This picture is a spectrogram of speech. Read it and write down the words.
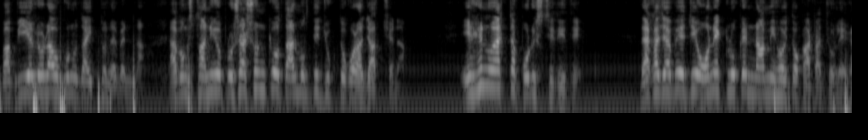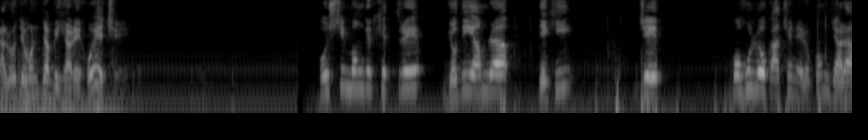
বা বিএলওরাও কোনো দায়িত্ব নেবেন না এবং স্থানীয় প্রশাসনকেও তার মধ্যে যুক্ত করা যাচ্ছে না, এহেন একটা পরিস্থিতিতে দেখা যাবে যে অনেক লোকের নামই হয়তো কাটা চলে গেল, যেমনটা বিহারে হয়েছে। পশ্চিমবঙ্গের ক্ষেত্রে যদি আমরা দেখি যে বহু লোক আছেন এরকম যারা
